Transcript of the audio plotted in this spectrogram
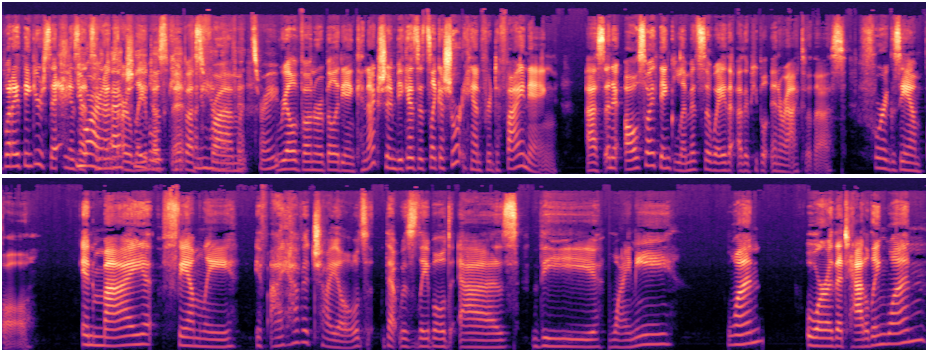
what I think you're saying is you that are. sometimes our labels keep us Funny how that from fits, right? real vulnerability and connection because it's like a shorthand for defining us. And it also, I think, limits the way that other people interact with us. For example, in my family, if I have a child that was labeled as the whiny one or the tattling one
